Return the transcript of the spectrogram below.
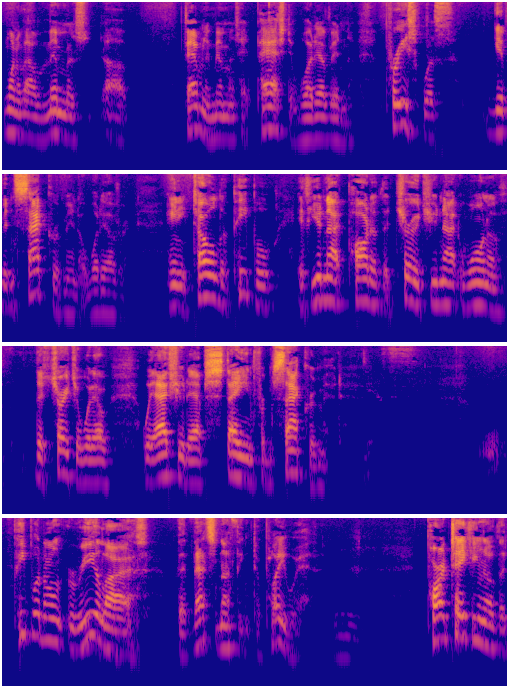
one of our members' uh, family members had passed or whatever, and the priest was giving sacrament or whatever. And he told the people, if you're not part of the church, you're not one of the church or whatever, we ask you to abstain from sacrament. Yes. People don't realize that that's nothing to play with. Mm. Partaking of the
